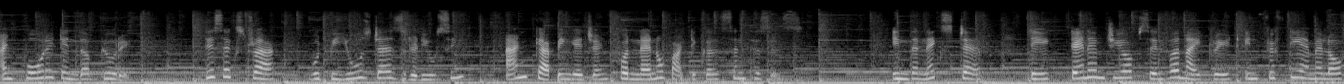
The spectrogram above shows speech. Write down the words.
and pour it in the burette. This extract would be used as reducing and capping agent for nanoparticle synthesis. In the next step, take 10 mg of silver nitrate in 50 ml of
